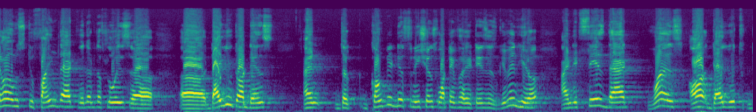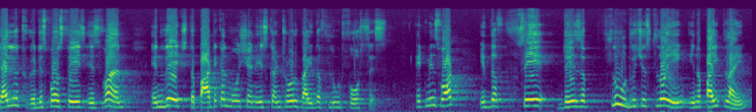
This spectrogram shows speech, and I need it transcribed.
terms to find that whether the flow is uh, uh, dilute or dense and the concrete definitions whatever it is is given here and it says that once or dilute dilute dispersed phase is one in which the particle motion is controlled by the fluid forces. It means what? If the say there is a fluid which is flowing in a pipeline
